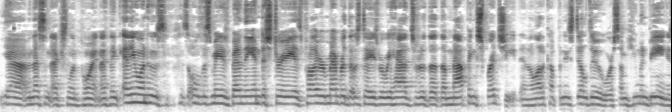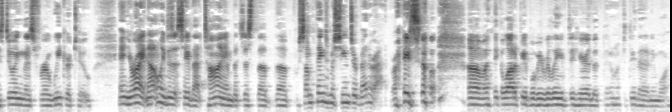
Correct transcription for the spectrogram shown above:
Yeah, I mean that's an excellent point. And I think anyone who's as old as me has been in the industry has probably remembered those days where we had sort of the, the mapping spreadsheet, and a lot of companies still do, where some human being is doing this for a week or two. And you're right, not only does it save that time, but just the the some things machines are better at, right? So um, I think a lot of people will be relieved to hear that they don't have to do that anymore.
